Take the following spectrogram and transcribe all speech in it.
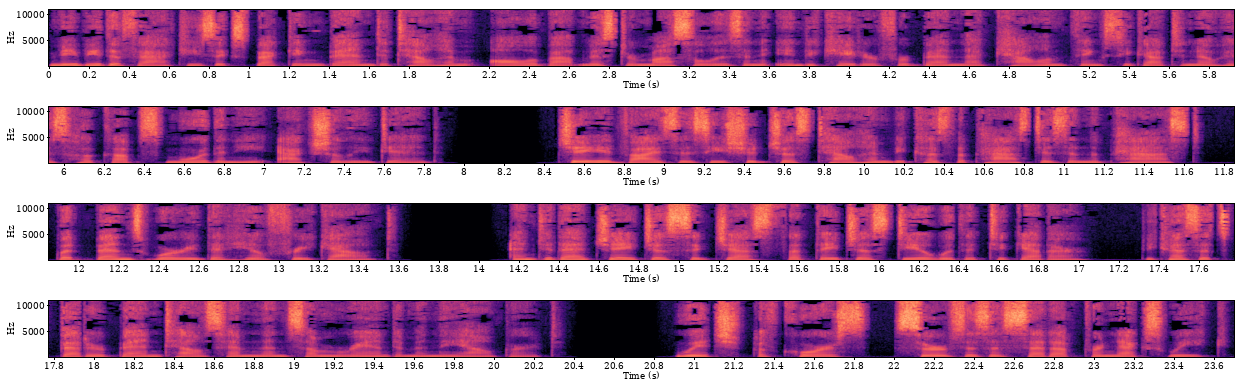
Maybe the fact he's expecting Ben to tell him all about Mr. Muscle is an indicator for Ben that Callum thinks he got to know his hookups more than he actually did. Jay advises he should just tell him because the past is in the past, but Ben's worried that he'll freak out. And to that, Jay just suggests that they just deal with it together, because it's better Ben tells him than some random in the Albert. Which, of course, serves as a setup for next week.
